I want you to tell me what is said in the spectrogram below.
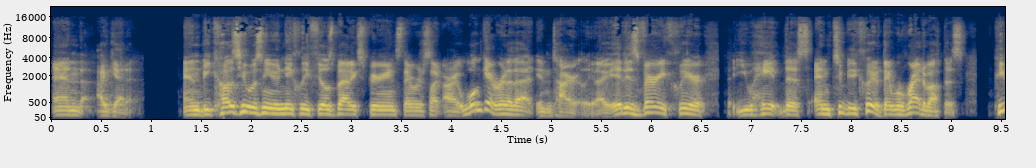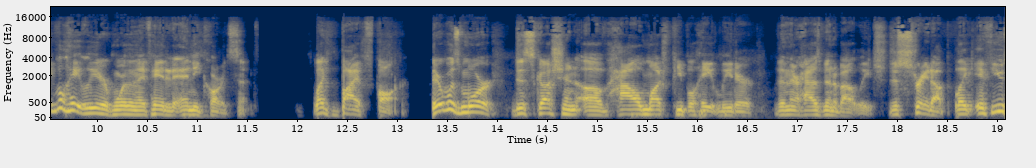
And I get it. And because he was a uniquely feels bad experience, they were just like, all right, we'll get rid of that entirely. Like, it is very clear that you hate this. And to be clear, they were right about this. People hate Leader more than they've hated any card since, like by far. There was more discussion of how much people hate Leader than there has been about Leech. Just straight up. Like, if you,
